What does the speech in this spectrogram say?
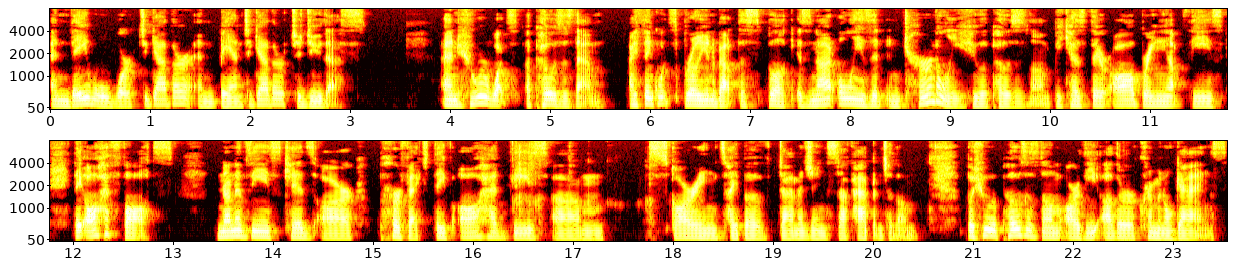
and they will work together and band together to do this. And who are what opposes them? I think what's brilliant about this book is not only is it internally who opposes them, because they're all bringing up these, they all have faults none of these kids are perfect. They've all had these um, scarring type of damaging stuff happen to them. But who opposes them are the other criminal gangs,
